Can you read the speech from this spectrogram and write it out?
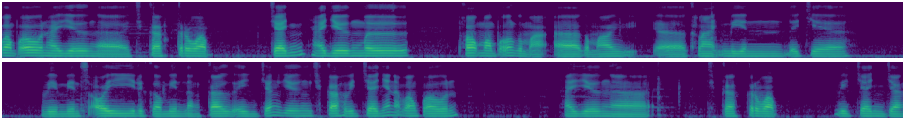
បងប្អូនហើយយើងឆ្កឹះគ្រាប់ចេញហើយយើងមើលផងបងប្អូនកុំកុំឲ្យខ្លាចមានដូចជាវាមានស្អុយឬក៏មានដង្កូវអីអញ្ចឹងយើងឆ្កឹះវាចេញណាបងប្អូនហើយយើងឆ្កឹះគ្រាប់វាចេញអញ្ចឹង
